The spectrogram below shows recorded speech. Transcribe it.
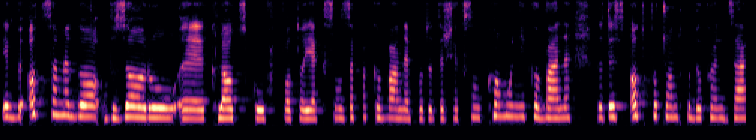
jakby od samego wzoru y, klocków, po to jak są zapakowane, po to też jak są komunikowane, no to jest od początku do końca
